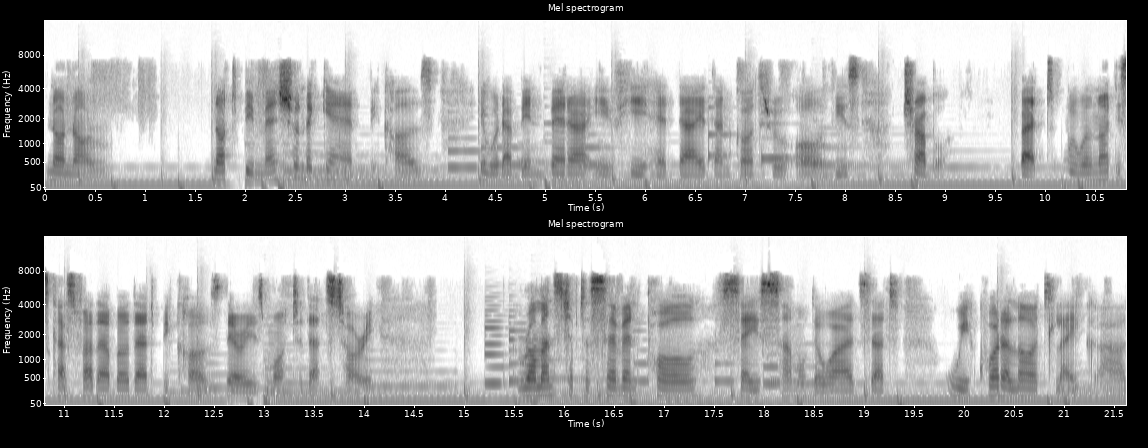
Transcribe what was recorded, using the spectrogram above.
no, no, not be mentioned again because it would have been better if he had died than go through all this trouble. But we will not discuss further about that because there is more to that story. Romans chapter 7, Paul says some of the words that we quote a lot, like uh,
